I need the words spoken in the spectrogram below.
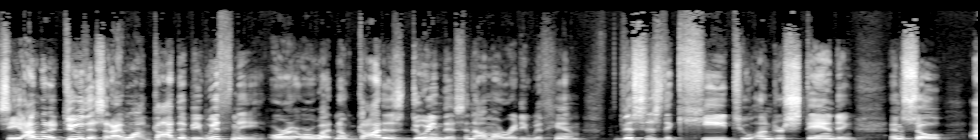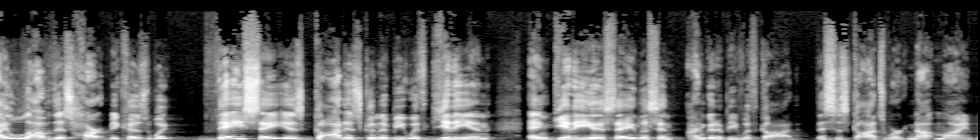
See, I'm going to do this and I want God to be with me. Or, or what? No, God is doing this and I'm already with Him. This is the key to understanding. And so I love this heart because what they say is God is going to be with Gideon, and Gideon is saying, Listen, I'm going to be with God. This is God's work, not mine.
